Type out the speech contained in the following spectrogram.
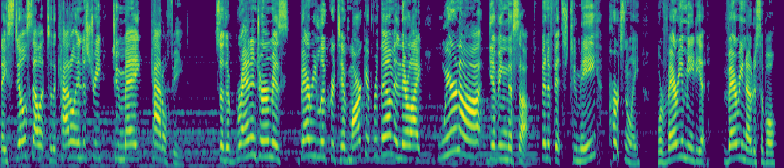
They still sell it to the cattle industry to make cattle feed. So the bran and germ is very lucrative market for them, and they're like, we're not giving this up. Benefits to me personally were very immediate, very noticeable,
